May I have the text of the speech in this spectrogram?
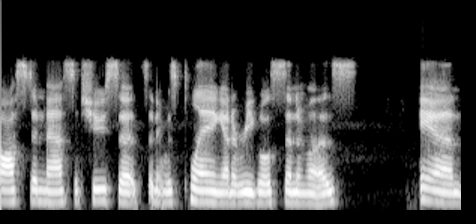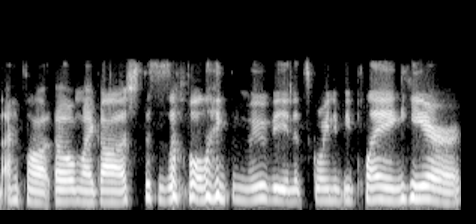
Boston, Massachusetts, and it was playing at a Regal Cinemas. And I thought, oh my gosh, this is a full length movie and it's going to be playing here.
